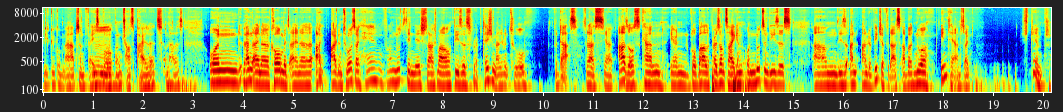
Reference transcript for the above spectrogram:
wie Google Maps und Facebook mhm. und Trustpilot und alles. Und wir hatten eine Call mit einer Agentur, sagen, hey, warum nutzt ihr nicht, sag ich mal, dieses Reputation Management Tool für das? Sodass ja, ASOS kann ihren globale Präsenz zeigen und nutzen dieses, ähm, dieses andere Feature für das, aber nur intern. Sag, stimmt.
